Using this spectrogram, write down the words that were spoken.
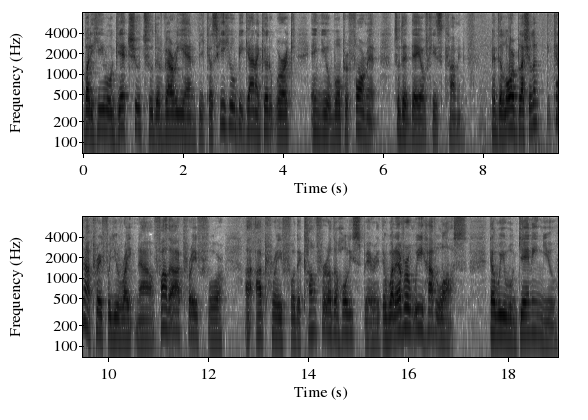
but he will get you to the very end because he who began a good work in you will perform it to the day of his coming. May the Lord bless you. Can I pray for you right now? Father, I pray for I pray for the comfort of the Holy Spirit, that whatever we have lost, that we will gain in you,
